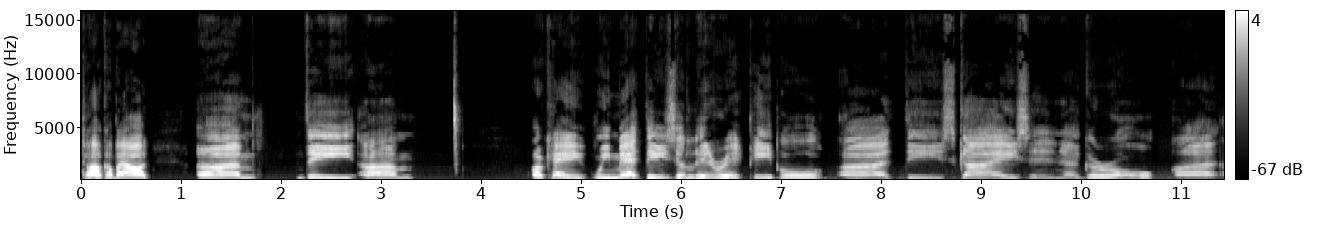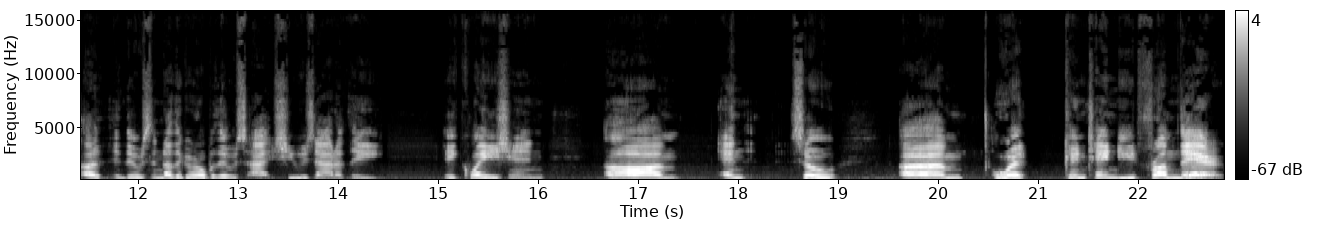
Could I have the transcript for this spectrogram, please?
Talk about um, the um, okay, we met these illiterate people, uh, these guys and a girl. Uh, uh, and there was another girl, but there was uh, she was out of the equation. Um, and so, um, what continued from there,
